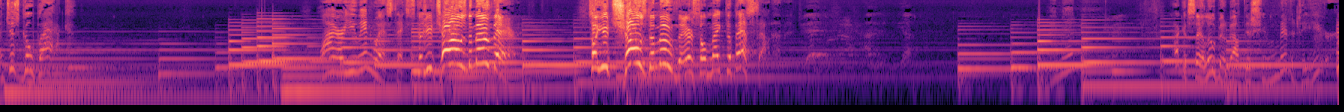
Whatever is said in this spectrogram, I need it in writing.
And just go back. Are you in West Texas? Because you chose to move there. So you chose to move there, so make the best out of it. Amen. I could say a little bit about this humidity here. I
